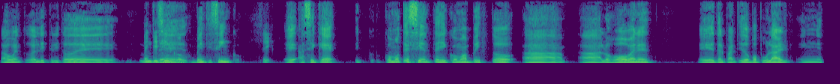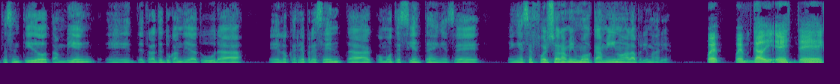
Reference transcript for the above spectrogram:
la juventud del distrito de, 25. de 25. Sí. Eh, así que, ¿cómo te sientes y cómo has visto a, a los jóvenes eh, del Partido Popular en este sentido también eh, detrás de tu candidatura, eh, lo que representa, cómo te sientes en ese, en ese esfuerzo ahora mismo de camino a la primaria? Pues, pues Gaby, este,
